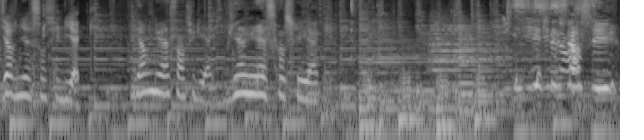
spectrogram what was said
Bienvenue à Saint-Suliac. Bienvenue à Saint-Suliac. Bienvenue à Saint-Suliac. Ici, c'est Saint-Su.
